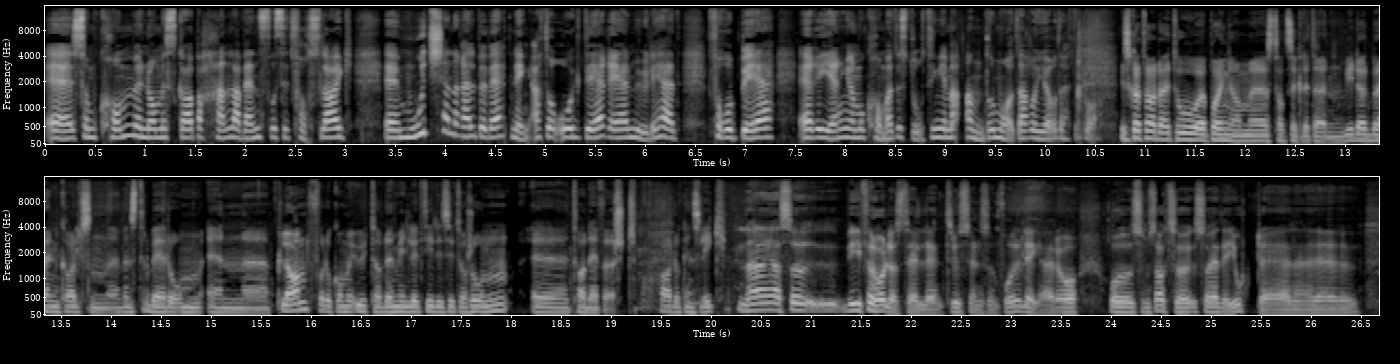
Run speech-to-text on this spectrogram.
eh, som kommer når vi skal behandle Venstre sitt forslag mot generell bevæpning. At det òg der er en mulighet for å be regjeringen om å komme komme til Stortinget med andre måter å gjøre dette på. Vi skal ta de to poengene med statssekretæren. Vidar Brein-Karlsen, Venstre ber om en eh, plan for å komme ut av den midlertidige situasjonen. Eh, ta det først. Har dere en slik? Nei, altså, Vi forholder oss til den trusselen som foreligger her. Og, og som sagt så, så er det gjort det. eh,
